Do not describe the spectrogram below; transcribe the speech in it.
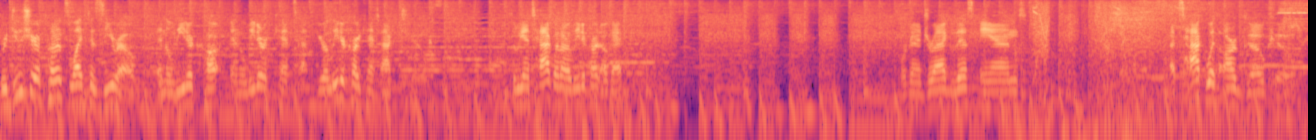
Reduce your opponent's life to zero, and the leader card and the leader can your leader card can attack too. So we can attack with our leader card. Okay. We're gonna drag this and attack with our Goku.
